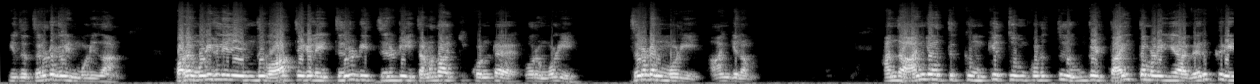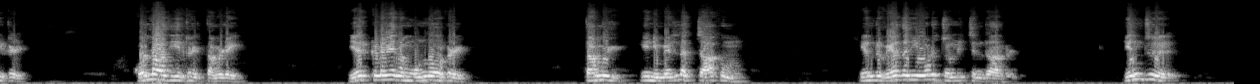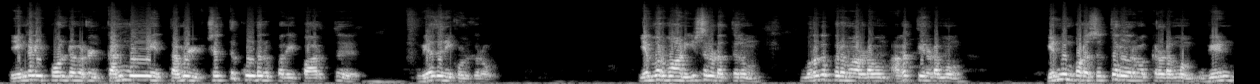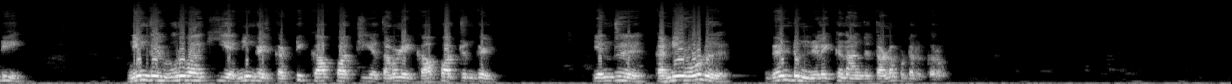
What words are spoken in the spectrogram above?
இது திருடர்களின் மொழிதான். பல மொழிகளிலிருந்து வார்த்தைகளை திருடி திருடி தனதாக்கி கொண்ட ஒரு மொழி திருடன் மொழி ஆங்கிலம். அந்த ஆங்கிலத்துக்கு முக்கியத்துவம் கொடுத்து உங்கள் தாய் தமிழையா வெறுக்கிறீர்கள்? கொல்லாதீர்கள் தமிழை. ஏற்கனவே நம் முன்னோர்கள் தமிழ் இனி மெல்லச் சாகும் என்று வேதனையோடு சொல்லிச் சென்றார்கள். இன்று எங்களை போன்றவர்கள் கண்முன்னே தமிழ் செத்துக் கொண்டிருப்பதை பார்த்து வேதனை கொள்கிறோம். எவ்வருமான் ஈசனிடத்திலும் முருகப்பெருமானிடமும் அகத்தியரிடமும் இன்னும் பல சித்தர் மக்களிடமும் வேண்டி நீங்கள் உருவாக்கிய நீங்கள் கட்டி காப்பாற்றிய தமிழை காப்பாற்றுங்கள் என்று கண்ணீரோடு வேண்டும் நிலைக்கு நாங்கள் தள்ளப்பட்டிருக்கிறோம்.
